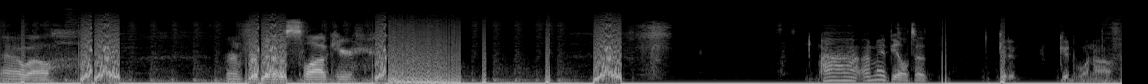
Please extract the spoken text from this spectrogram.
well. We're in for a bit of a slog here. Uh, I might be able to get a good one off.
